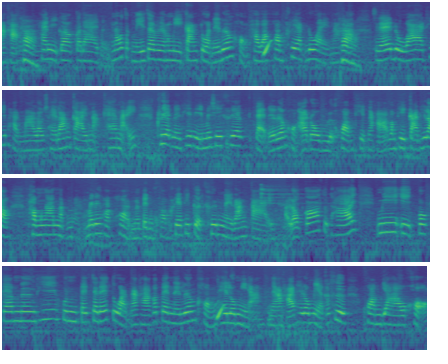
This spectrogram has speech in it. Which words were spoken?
นะคะค่ะแค่นี้ก็ก็ได้เหมือนนอกจากนี้จะยังมีการตรวจในเรื่องของภาวะความเครียดด้วยนะคะค่ะจะได้ดูว่าที่ผ่านมาเราใช้ร่างกายหนักแค่ไหน เครียดในที่นี้ไม่ใช่เครียดแต่ในเรื่องของอารมณ์หรือความคิดนะคะ บางทีการที่เราทำงานหนักๆไม่ได้พักผ่อนมันเป็นความเครียดที่เกิดขึ้นในร่างกาย แล้วก็สุดท้ายมีอีกโปรแกรมหนึ่งที่คุณเป๊กจะได้ตรวจนะคะ ก็เป็นในเรื่องของเทโลเมียร์นะคะ เทโลเมียร์ก็คือความยาวของ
